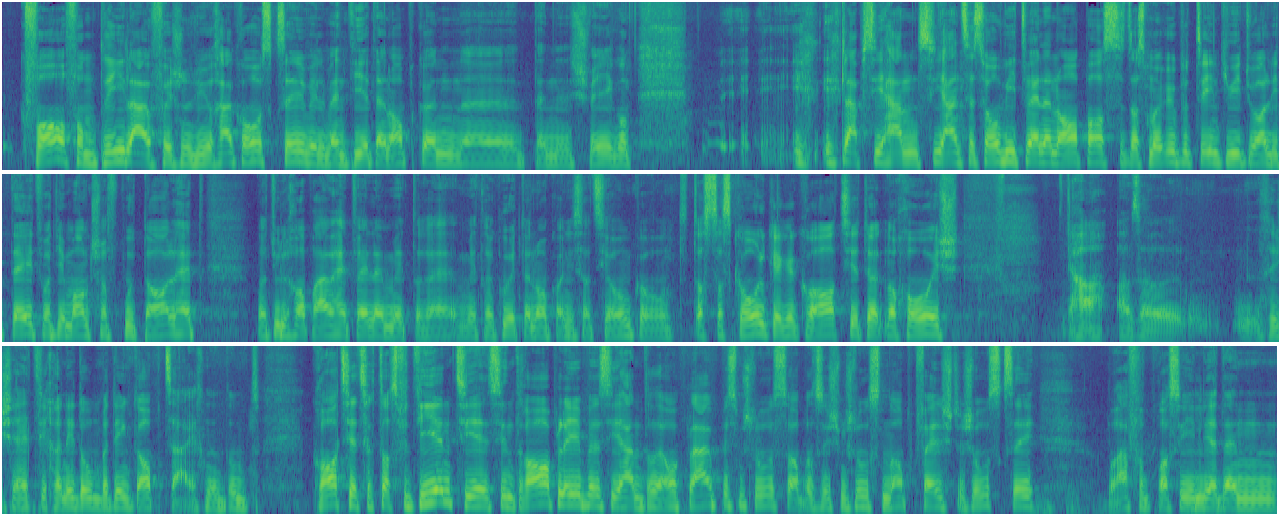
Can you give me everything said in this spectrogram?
die Gefahr vom Dreilaufen ist natürlich auch groß gewesen, weil wenn die dann abgehen, äh, dann ist es schwierig. Und ich, ich glaube, sie haben, sie haben es so weit anpassen dass man über die Individualität, die die Mannschaft brutal hat, natürlich aber auch hat mit, einer, mit einer guten Organisation gehen. Und dass das Goal gegen Kroatien dort noch gekommen ist, ja, also ist, hat sich ja nicht unbedingt abzeichnet. Und Kroatien hat sich das verdient, sie sind dranbleiben, sie haben daran geglaubt bis zum Schluss, aber es war am Schluss ein abgefälschter Schuss gewesen wo von Brasilien dann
